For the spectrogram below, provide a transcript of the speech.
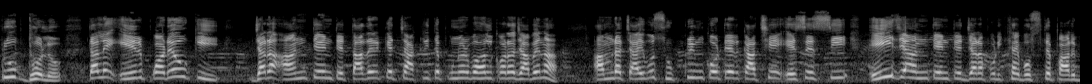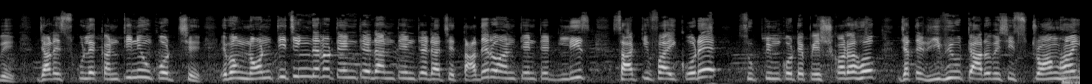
প্রুভড হলো তাহলে এরপরেও কি যারা আনটেন্টেড তাদেরকে চাকরিতে পুনর্বহাল করা যাবে না। আমরা চাইব সুপ্রিম কোর্টের কাছে এসএসসি, এই যে আনটেন্টেড যারা পরীক্ষায় বসতে পারবে, যারা স্কুলে কন্টিনিউ করছে, এবং নন টিচিংদেরও টেন্টেড আনটেন্টেড আছে, তাদেরও আনটেন্টেড লিস্ট সার্টিফাই করে সুপ্রিম কোর্টে পেশ করা হোক, যাতে রিভিউটা আরও বেশি স্ট্রং হয়।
